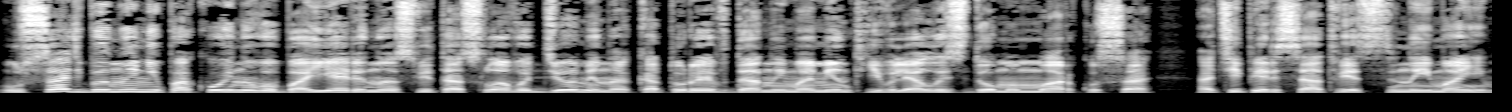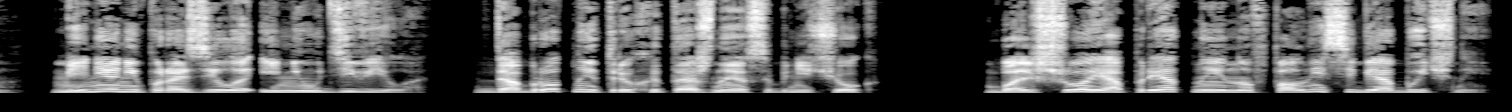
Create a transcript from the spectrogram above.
Усадьба ныне покойного боярина Святослава Демина, которая в данный момент являлась домом Маркуса, а теперь, соответственно, и моим, меня не поразило и не удивило. Добротный трехэтажный особнячок, большой, опрятный, но вполне себе обычный.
